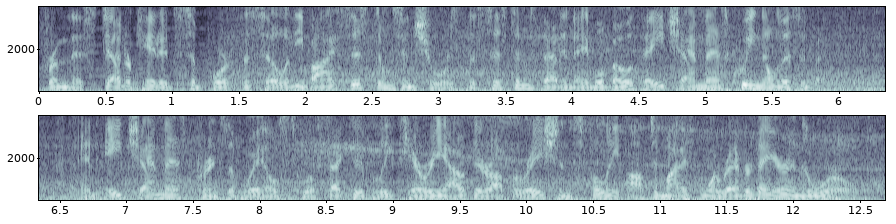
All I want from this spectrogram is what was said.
From this dedicated support facility BAE Systems ensures the systems that enable both HMS Queen Elizabeth and HMS Prince of Wales to effectively carry out their operations fully optimized wherever they are in the world.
